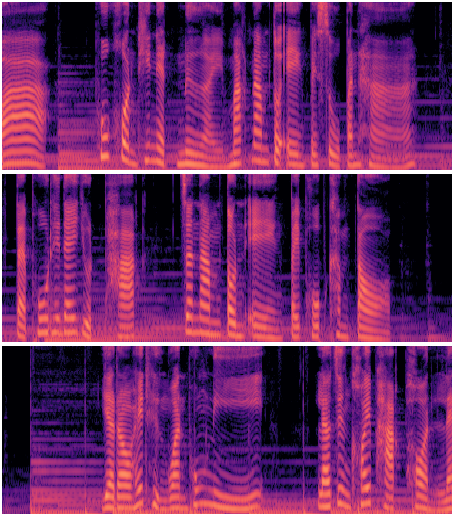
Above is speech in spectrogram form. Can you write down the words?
ว่า ผู้คนที่เหน็ดเหนื่อยมักนำตัวเองไปสู่ปัญหา แต่ผู้ที่ได้หยุดพัก จะนำตนเองไปพบคำตอบ อย่ารอให้ถึงวันพรุ่งนี้ แล้วจึงค่อยพักผ่อนและ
